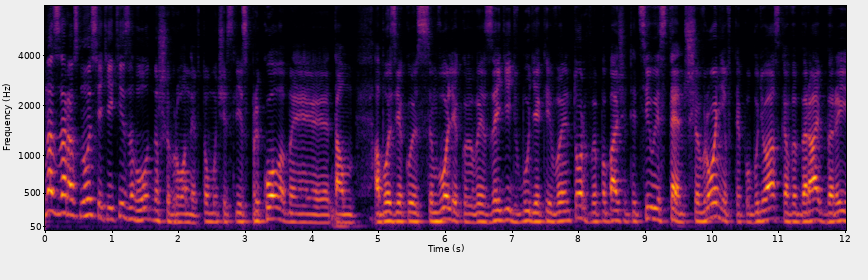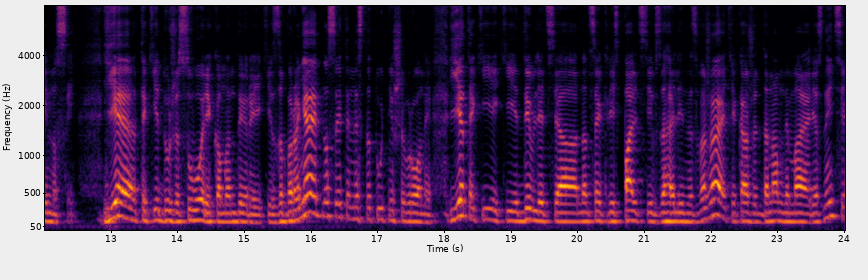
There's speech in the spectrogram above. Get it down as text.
Нас зараз носять які завгодно шеврони, в тому числі з приколами там або з якоюсь символікою. Ви зайдіть в будь-який воєнторг, ви побачите цілий стенд шевронів. Типу, будь ласка, вибирай, бери і носи. Є такі дуже суворі командири, які забороняють носити нестатутні шеврони. Є такі, які дивляться на це крізь пальці, і взагалі не зважають і кажуть, да нам немає різниці.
